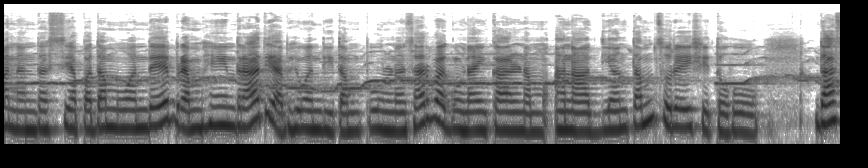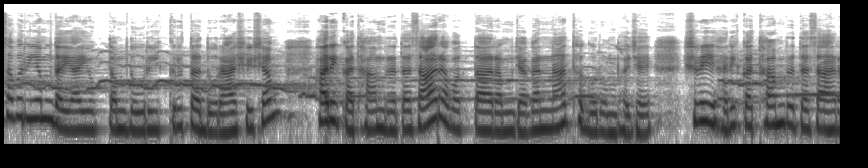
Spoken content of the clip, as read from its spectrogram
ಆನಂದಸ್ಯ ಪದಂ ಒಂದೇ ಬ್ರಹ್ಮೇಂದ್ರಾದಿ ಅಭಿವಂದಿತಂ ಪೂರ್ಣ ಸರ್ವಗುಣೈಕಾರಣಂ ಅನಾದ್ಯಂತಂ ಸುರೇಶಿತುಃ. ದಾಸವರ್ಯಂ ದಯಾಯುಕ್ತಂ ದೂರೀಕೃತ ದುರಾಶಿಷಂ ಹರಿಕಥಾಮೃತ ಸಾರ ವಕ್ತಾರಂ ಜಗನ್ನಾಥ ಗುರುಂ ಭಜೆ. ಶ್ರೀ ಹರಿಕಥಾಮೃತ ಸಾರ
